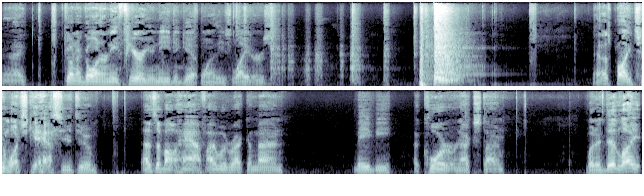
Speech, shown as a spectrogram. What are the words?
And I'm going to go underneath here. You need to get one of these lighters. That was probably too much gas, YouTube. That's about half. I would recommend maybe a quarter next time. But it did light.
